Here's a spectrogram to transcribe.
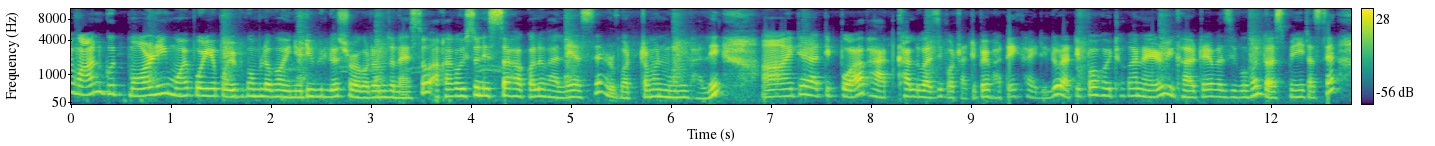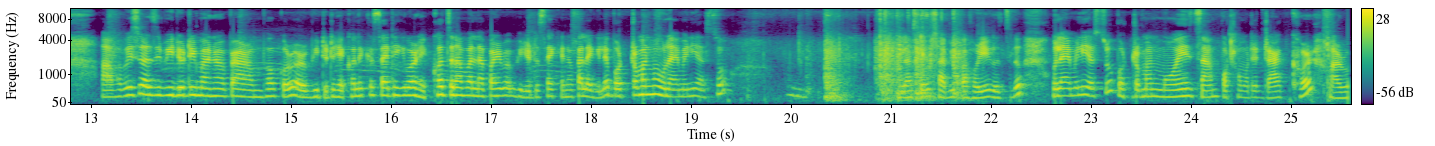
এভৰিৱান গুড মৰ্ণিং মই পৰিয়া পৰিভূকম লগৰ ইউনিটি ভিডিঅ'ত স্বাগতম জনাইছোঁ। আশা কৰিছোঁ নিশ্চয় সকলো ভালেই আছে আৰু বৰ্তমান মোৰো ভালেই। এতিয়া ৰাতিপুৱা ভাত খালোঁ আজি ৰাতিপুৱাই ভাতেই খাই দিলোঁ। ৰাতিপুৱা হৈ থকা নাই আৰু এঘাৰটাই বাজিব হ'ল দহ মিনিট আছে। ভাবিছোঁ আজি ভিডিঅ'টো ইমানৰ পৰা আৰম্ভ কৰোঁ আৰু ভিডিঅ'টো শেষলৈকে চাই থাকিব আৰু শেষত জনাব নাপাৰিব ভিডিঅ'টো চাই কেনেকুৱা লাগিলে। বৰ্তমান মই ওলাই মেলি আছোঁ। গিলাচৰ চাবি পাহৰিয়ে গৈছিলোঁ। ওলাই মেলি আছোঁ। বৰ্তমান মই যাম প্ৰথমতে ডাকঘৰ আৰু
